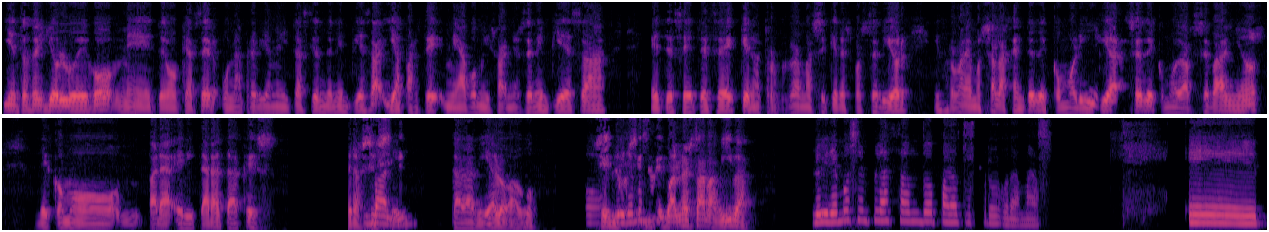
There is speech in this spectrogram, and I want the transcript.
Y entonces yo luego me tengo que hacer una previa meditación de limpieza y aparte me hago mis baños de limpieza, etc, etc, que en otro programa, si quieres posterior, informaremos a la gente de cómo limpiarse, de cómo darse baños, de cómo para evitar ataques. Pero sí, sí, cada día lo hago. Si no, igual no estaba viva. Lo iremos emplazando para otros programas. Eh,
